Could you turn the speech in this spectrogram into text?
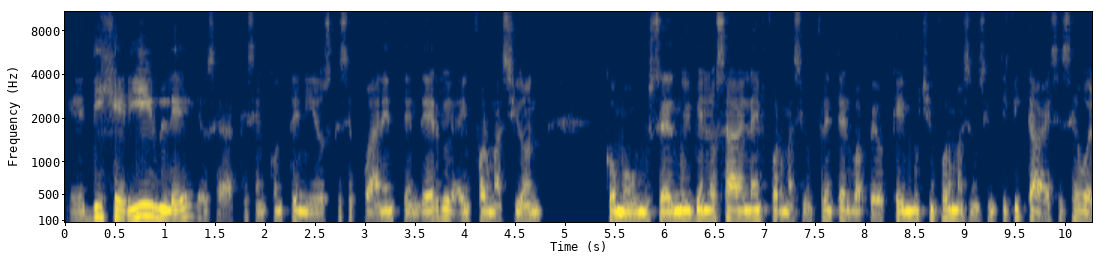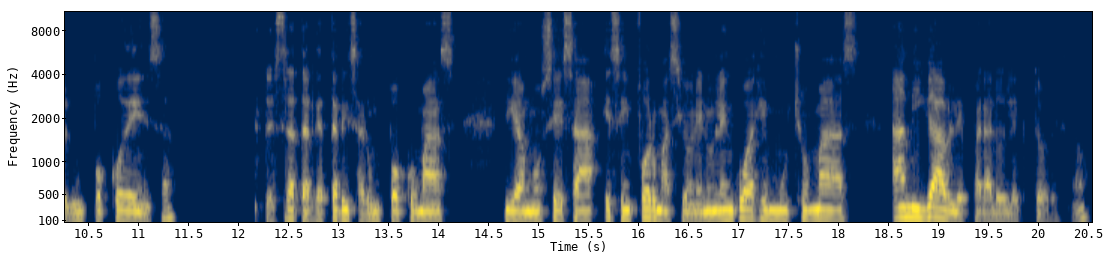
eh, digerible, o sea, que sean contenidos que se puedan entender, la información, como ustedes muy bien lo saben, la información frente al vapeo, que hay mucha información científica, a veces se vuelve un poco densa entonces, tratar de aterrizar un poco más, digamos, esa, esa información en un lenguaje mucho más amigable para los lectores, ¿no?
